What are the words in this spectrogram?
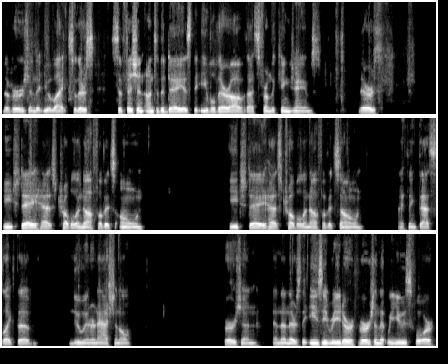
the version that you like. So there's sufficient unto the day is the evil thereof. That's from the King James. There's each day has trouble enough of its own. Each day has trouble enough of its own. I think that's like the New International version. And then there's the easy reader version that we use for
